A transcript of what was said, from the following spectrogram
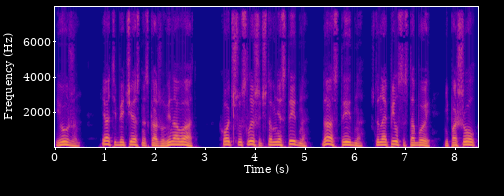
«Южин, я тебе честно скажу, виноват. Хочешь услышать, что мне стыдно? Да, стыдно, что напился с тобой, не пошел,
